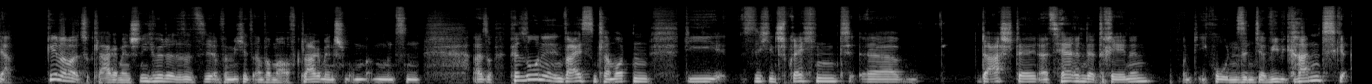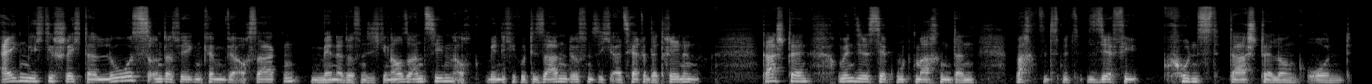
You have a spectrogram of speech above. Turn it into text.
Ja, gehen wir mal zu Klagemenschen. Ich würde das jetzt für mich jetzt einfach mal auf Klagemenschen ummünzen. Also Personen in weißen Klamotten, die sich entsprechend äh, darstellen als Herren der Tränen. Und Ikonen sind ja wie bekannt eigentlich geschlechterlos und deswegen können wir auch sagen, Männer dürfen sich genauso anziehen, auch männliche Kurtisanen dürfen sich als Herren der Tränen darstellen. Und wenn sie das sehr gut machen, dann machen sie das mit sehr viel Kunstdarstellung und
